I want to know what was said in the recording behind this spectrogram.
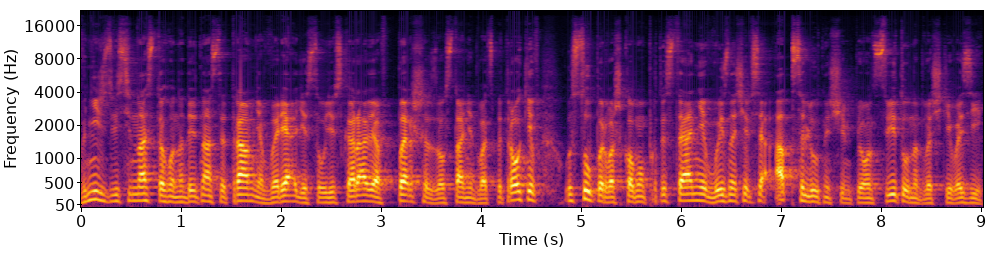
В ніч з 18 на 19 травня в Ряді Саудівська Аравія вперше за останні 25 років у суперважкому протистоянні визначився абсолютний чемпіон світу на важкій вазі.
